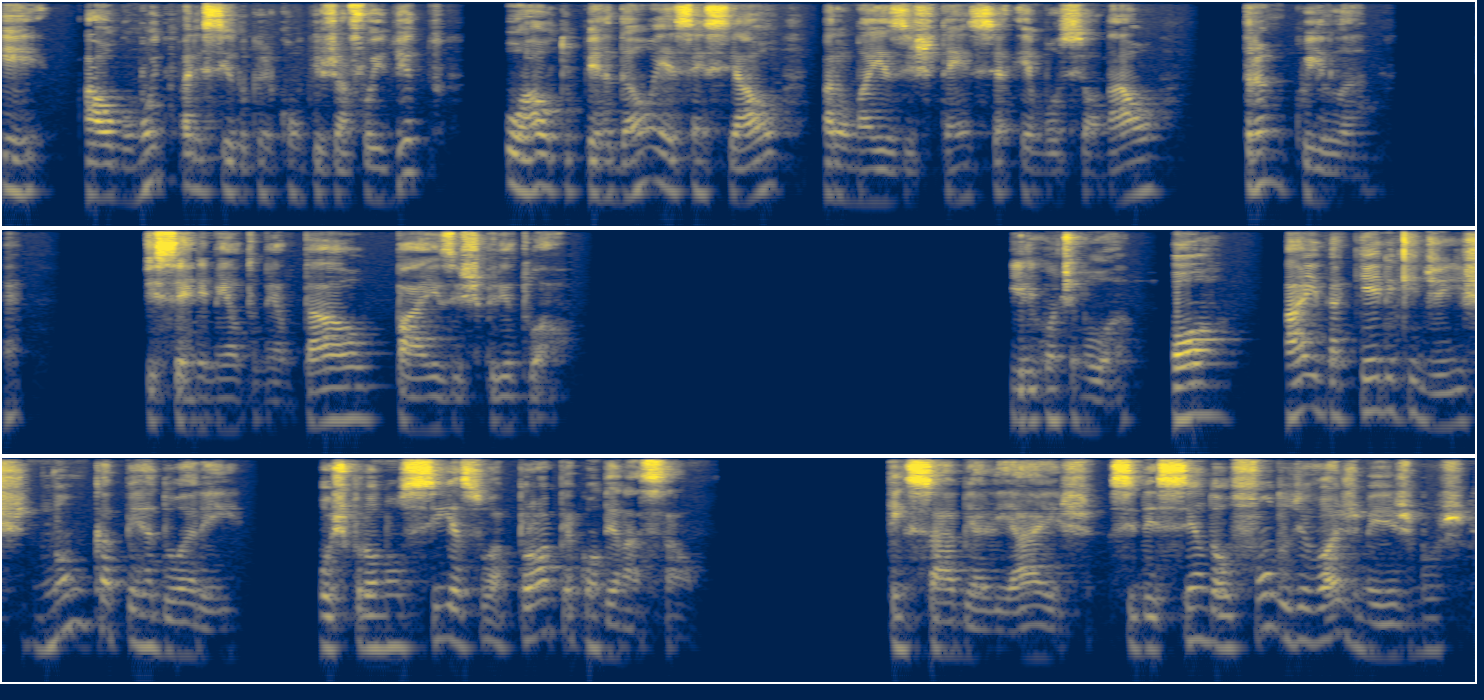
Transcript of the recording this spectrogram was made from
E algo muito parecido com o que já foi dito, o auto-perdão é essencial para uma existência emocional tranquila. Né? Discernimento mental, paz espiritual. E ele continua: Ó, oh, ai daquele que diz: Nunca perdoarei, pois pronuncia sua própria condenação. Quem sabe, aliás, se descendo ao fundo de vós mesmos,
